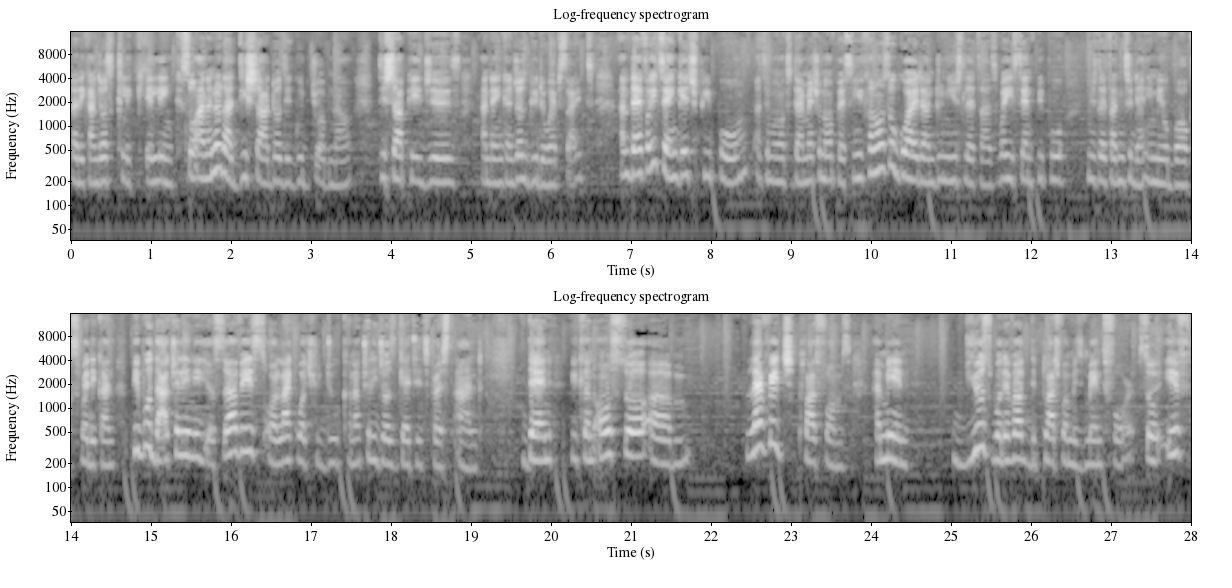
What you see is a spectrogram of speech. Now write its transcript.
that they can just click a link. So and I know that Disha does a good job now. Disha pages and then you can just build a website. And then for you to engage people as a multidimensional person, you can also go ahead and do newsletters where you send people newsletters into their email box where they can people that actually need your service or like what you do can actually just get it first and then you can also um, leverage platforms. I mean use whatever the platform is meant for. So if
